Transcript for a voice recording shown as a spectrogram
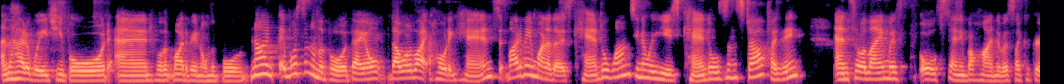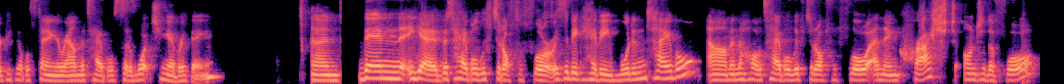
and they had a Ouija board. And well, it might have been on the board. No, it wasn't on the board. They all they were like holding hands. It might have been one of those candle ones. You know, we use candles and stuff. I think. And so Elaine was all standing behind. There was like a group of people standing around the table, sort of watching everything. And then, yeah, the table lifted off the floor. It was a big, heavy wooden table, um, and the whole table lifted off the floor and then crashed onto the floor.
